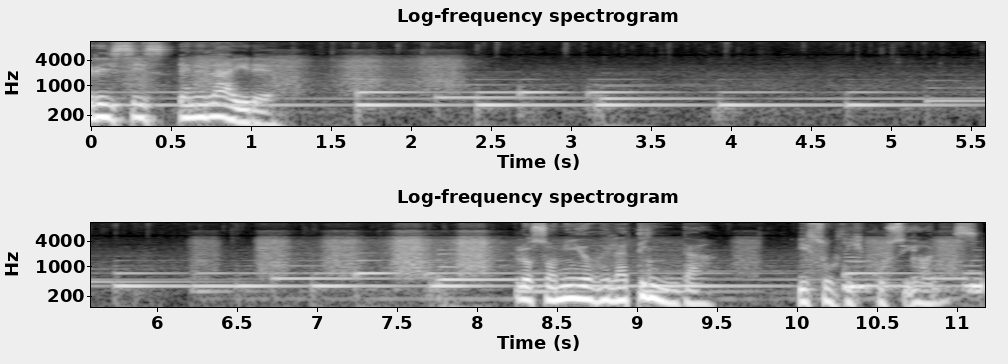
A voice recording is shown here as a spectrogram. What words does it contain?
Crisis en el aire. Los sonidos de la tinta y sus discusiones.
